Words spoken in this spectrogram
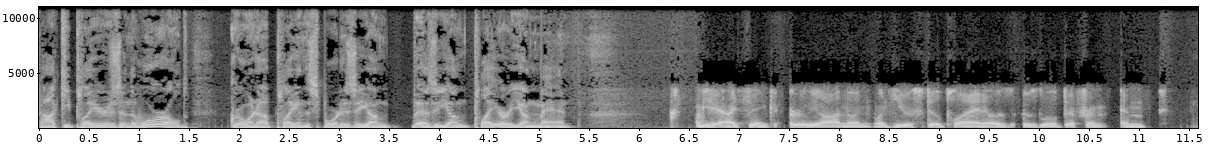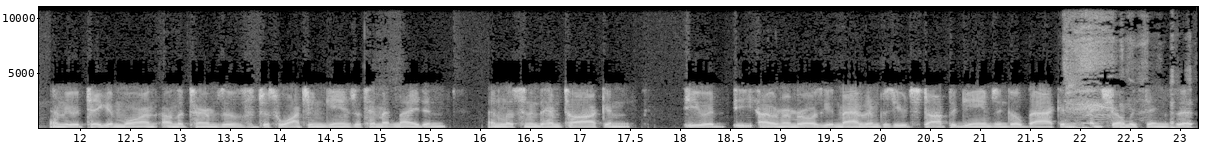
hockey players in the world growing up playing the sport as a young as a young player, a young man. Yeah, I think early on when when he was still playing, it was it was a little different, and and we would take it more on, on the terms of just watching games with him at night and and listening to him talk. And he would he, I remember always getting mad at him because he would stop the games and go back and, and show me things that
